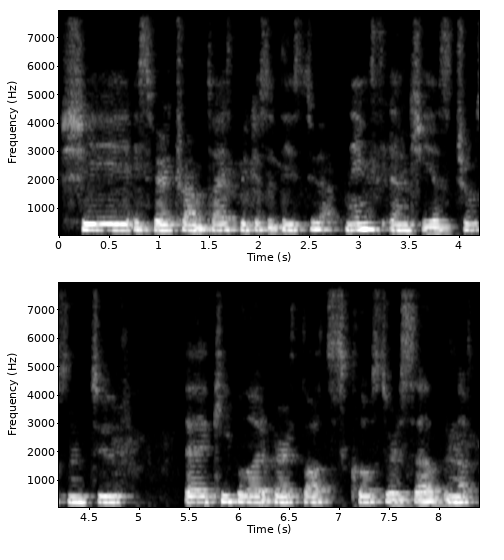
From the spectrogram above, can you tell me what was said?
She is very traumatized because of these two happenings, and she has chosen to uh, keep a lot of her thoughts close to herself and not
